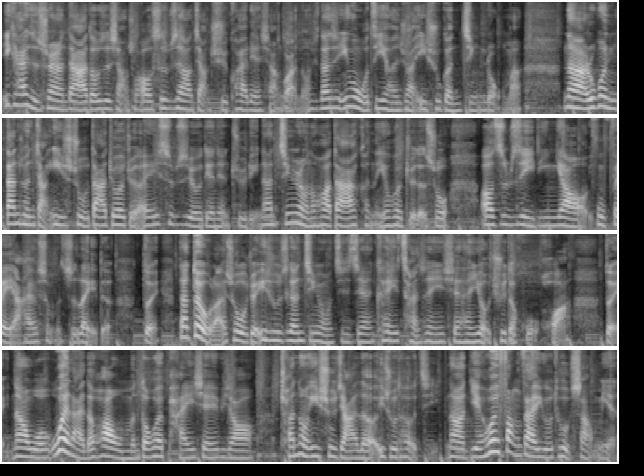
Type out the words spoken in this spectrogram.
一开始虽然大家都是想说，哦，是不是要讲区块链相关的东西，但是因为我自己很喜欢艺术跟金融嘛，那如果你单纯讲艺术，大家就会觉得，哎，是不是有一点点距离？那金融的话，大家可能又会觉得说，哦，是不是一定要付费啊，还有什么之类的？对，但对我来说，我觉得艺术跟金融之间可以产生一些很有趣的火花。对，那我未来的话，我们都会拍一些比较传统艺术家的艺术特辑，那也会放在 YouTube 上面，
